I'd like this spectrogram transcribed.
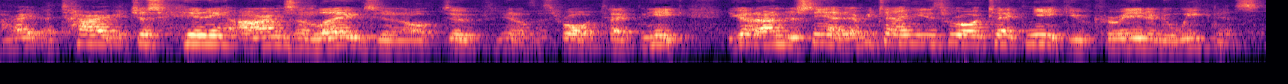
All right, a target. Just hitting arms and legs, you know, to you know to throw a technique. You got to understand. Every time you throw a technique, you've created a weakness.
